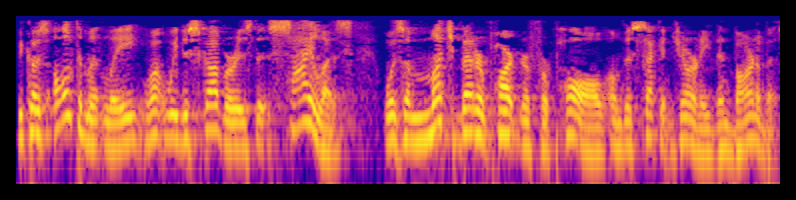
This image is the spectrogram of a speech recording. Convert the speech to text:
Because ultimately, what we discover is that Silas was a much better partner for Paul on this second journey than Barnabas.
